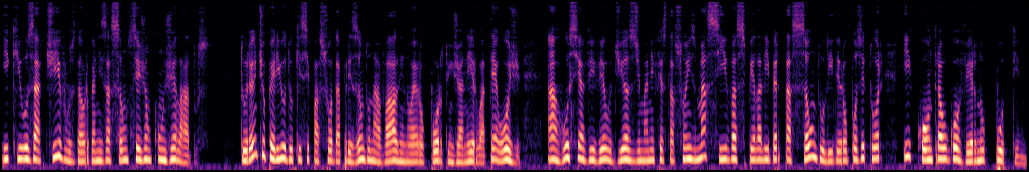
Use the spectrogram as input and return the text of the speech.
e que os ativos da organização sejam congelados. Durante o período que se passou da prisão do Navalny no aeroporto em janeiro até hoje, a Rússia viveu dias de manifestações massivas pela libertação do líder opositor e contra o governo Putin.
